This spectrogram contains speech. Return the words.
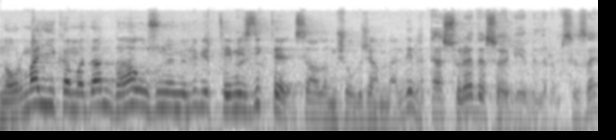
normal yıkamadan daha uzun ömürlü bir temizlik de sağlamış olacağım ben değil mi? Hatta süre de söyleyebilirim size.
